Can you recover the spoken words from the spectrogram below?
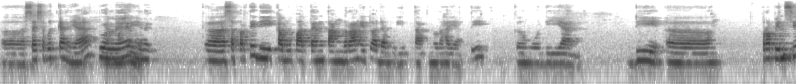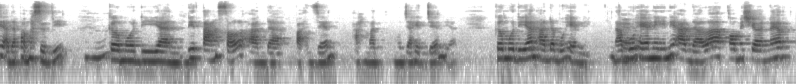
eh, saya sebutkan ya, yang Boleh, mana ya. boleh. Eh, seperti di Kabupaten Tangerang itu ada Bu Ita Nurhayati, kemudian di eh, provinsi ada Pak Masudi, Mhm. kemudian di Tangsel ada Pak Zen Ahmad Mujahid Zen ya, kemudian ada Bu Heni. Nah Oke. Bu Heni ini adalah komisioner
